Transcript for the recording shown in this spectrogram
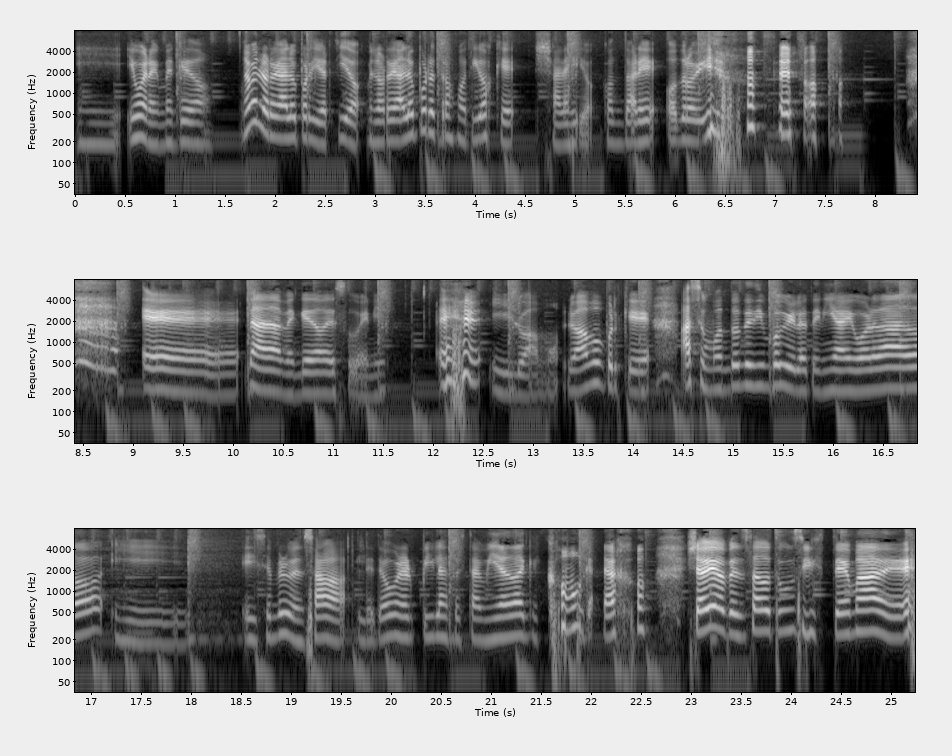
Y, bueno, me quedó. No me lo regaló por divertido, me lo regaló por otros motivos que ya les digo, contaré otro día. Pero eh, nada, me quedó de souvenir. y lo amo, lo amo porque hace un montón de tiempo que lo tenía ahí guardado y, siempre pensaba, le tengo que poner pilas a esta mierda que como carajo. Ya había pensado todo un sistema de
